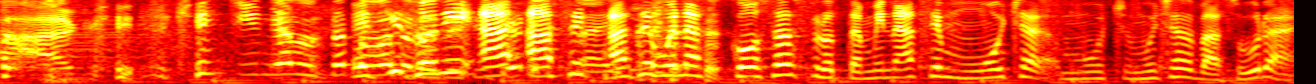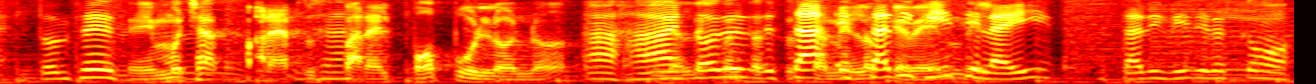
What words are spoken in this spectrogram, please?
Ah, ¿qué, qué chingados está Es que tomando las Sony hace, hace buenas cosas, pero también hace mucha, mucha, mucha basura. Entonces, Sí, mucha para, pues, para el pópulo, ¿no? Ajá, entonces cuentas, pues, está, está difícil vende. ahí. Está difícil, es como.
